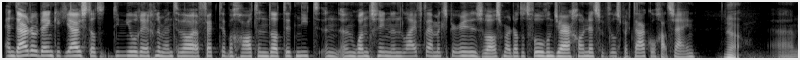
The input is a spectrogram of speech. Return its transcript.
En daardoor denk ik juist dat die nieuwe reglementen wel effect hebben gehad. En dat dit niet een, een once in a lifetime experience was. Maar dat het volgend jaar gewoon net zoveel spektakel gaat zijn. Ja. Ehm,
